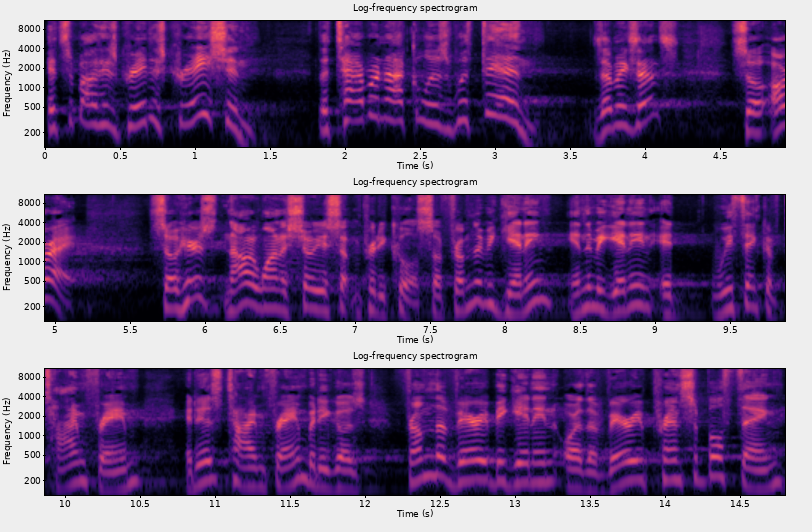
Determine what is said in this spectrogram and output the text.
It's about his greatest creation. The tabernacle is within. Does that make sense? So, all right. So here's now I want to show you something pretty cool. So from the beginning, in the beginning, it, we think of time frame. It is time frame, but he goes from the very beginning, or the very principal thing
